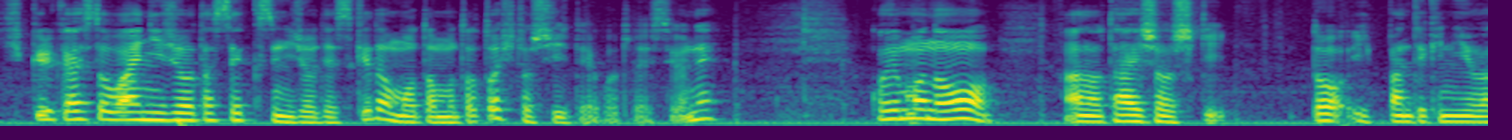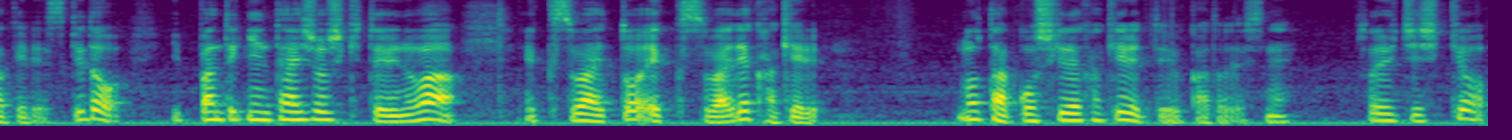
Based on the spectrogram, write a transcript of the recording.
ひっくり返すと y2 乗足す x2 乗ですけどもともとと等しいということですよね。こういうものをあの対称式と一般的に言うわけですけど一般的に対称式というのは xy と xy でかけるの多項式でかけるということですね。そういう知識を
